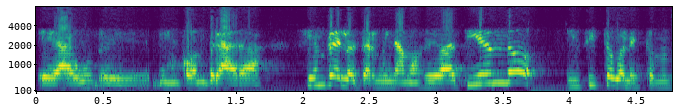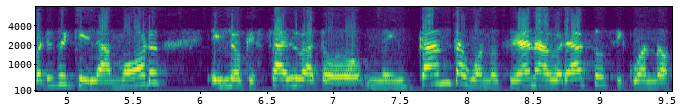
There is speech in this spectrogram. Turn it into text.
eh, encontrada. Siempre lo terminamos debatiendo, insisto con esto, me parece que el amor es lo que salva todo. Me encanta cuando se dan abrazos y cuando,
